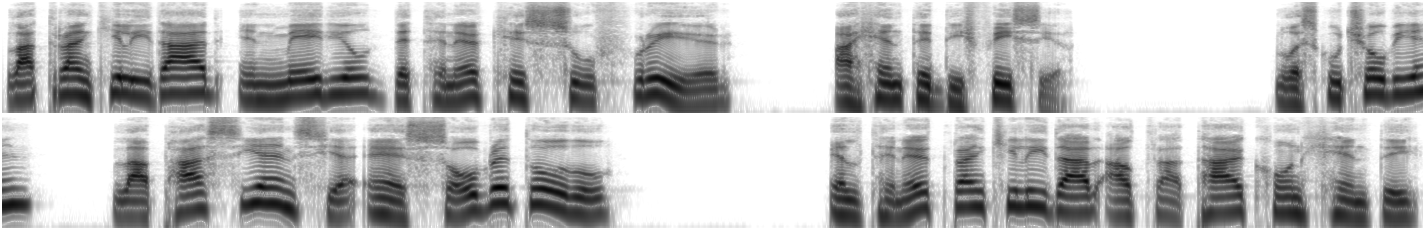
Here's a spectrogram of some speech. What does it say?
La tranquilidad en medio de tener que sufrir a gente difícil. ¿Lo escuchó bien? La paciencia es sobre todo el tener tranquilidad al tratar con gente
